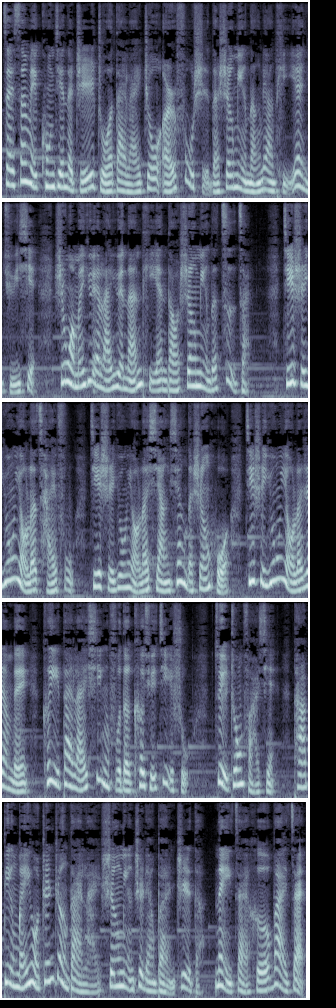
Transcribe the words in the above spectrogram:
在三维空间的执着带来周而复始的生命能量体验局限，使我们越来越难体验到生命的自在。即使拥有了财富，即使拥有了想象的生活，即使拥有了认为可以带来幸福的科学技术，最终发现它并没有真正带来生命质量本质的内在和外在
